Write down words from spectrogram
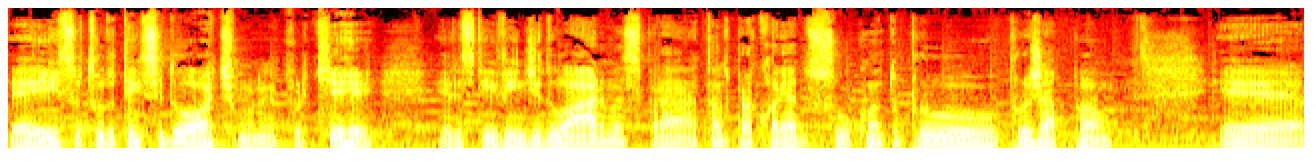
é, isso tudo tem sido ótimo, né? Porque eles têm vendido armas para tanto para a Coreia do Sul quanto para o Japão. É,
